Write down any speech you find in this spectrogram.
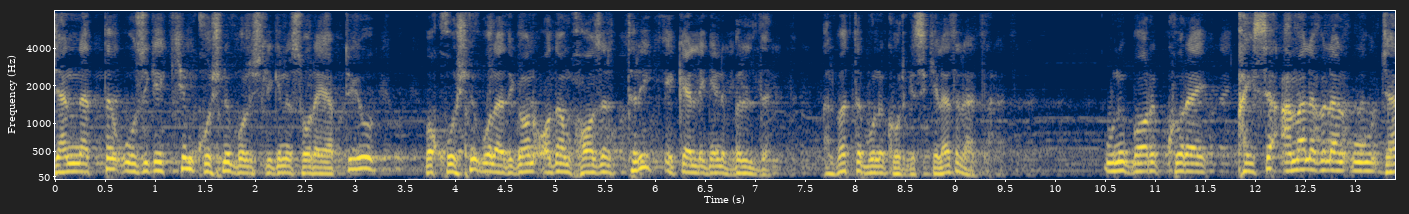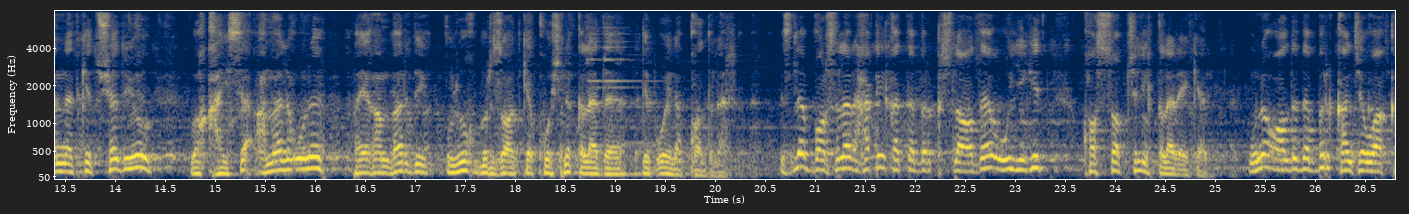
jannatda o'ziga kim qo'shni bo'lishligini so'rayaptiyu va qo'shni bo'ladigan odam hozir tirik ekanligini bildi. Albatta buni ko'rgisi keladilarda uni borib ko'ray qaysi amali bilan u jannatga tushadiyu va qaysi amali uni payg'ambardek ulug' bir zotga qo'shni qiladi deb o'ylab qoldilar. Izlab borsalar haqiqatda bir qishloqda u yigit qassobchilik qilar ekan. Uni oldida bir qancha vaqt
